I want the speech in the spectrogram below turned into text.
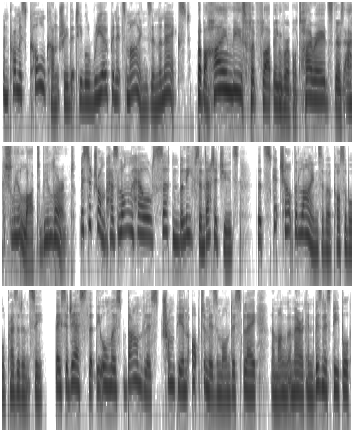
and promise coal country that he will reopen its mines in the next. But behind these flip flopping verbal tirades, there's actually a lot to be learnt. Mr. Trump has long held certain beliefs and attitudes that sketch out the lines of a possible presidency. They suggest that the almost boundless Trumpian optimism on display among American business people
